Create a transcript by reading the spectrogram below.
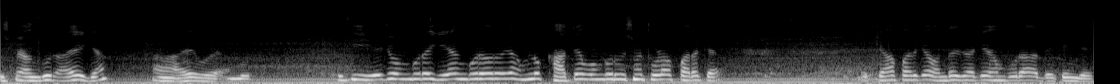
इसमें अंगूर आए क्या? हाँ आए हुए अंगूर। क्योंकि ये जो अंगूर है, ये अंगूर और ये हम लोग खाते हैं वो अंगूर उसमें थोड़ा फ़र्क है। तो क्या फ़र्क है? अंदर जाके हम पूरा देखेंगे।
